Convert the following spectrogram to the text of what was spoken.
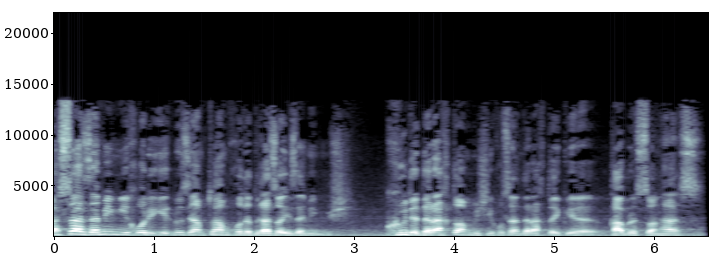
پس تو از زمین می‌خوری یک روزی هم تو هم خودت غذای زمین میشی. کود درختان میشی خصوصا درختایی که قبرستان هست.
